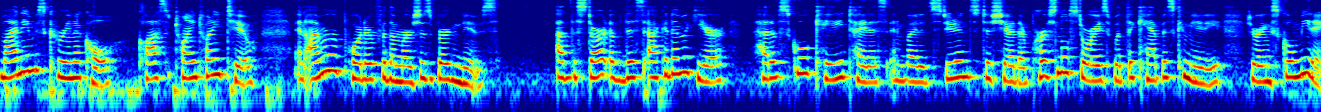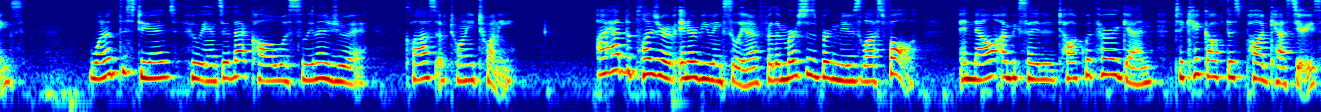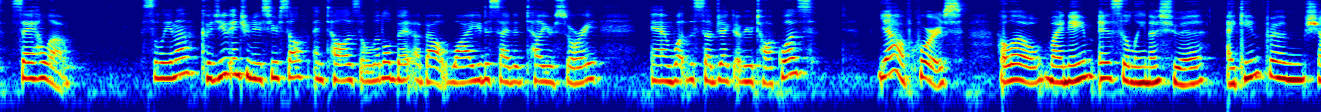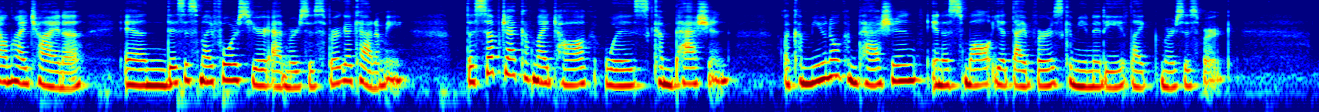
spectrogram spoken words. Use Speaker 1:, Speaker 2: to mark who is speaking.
Speaker 1: My name is Karina Cole, class of 2022, and I'm a reporter for the Mercersburg News. At the start of this academic year, head of school Katie Titus invited students to share their personal stories with the campus community during school meetings. One of the students who answered that call was Selena Xue, class of 2020. I had the pleasure of interviewing Selena for the Mercersburg News last fall, and now I'm excited to talk with her again to kick off this podcast series. Say hello. Selena, could you introduce yourself and tell us a little bit about why you decided to tell your story and what the subject of your talk was?
Speaker 2: Yeah, of course. Hello, my name is Selena Xue. I came from Shanghai, China, and this is my fourth year at Mercersburg Academy. The subject of my talk was compassion a communal compassion in a small yet diverse community like Mercersburg.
